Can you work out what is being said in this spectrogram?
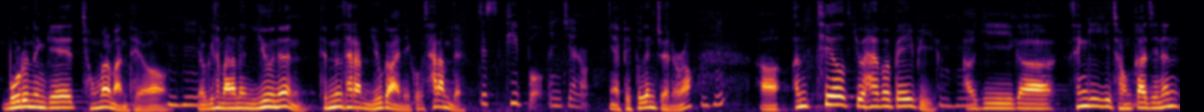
모르는 게 정말 많대요. 여기서 말하는 you는 듣는 사람 you가 아니고 사람들. Just people in general. yeah, people in general. 어, until you have a baby. 아기가 생기기 전까지는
